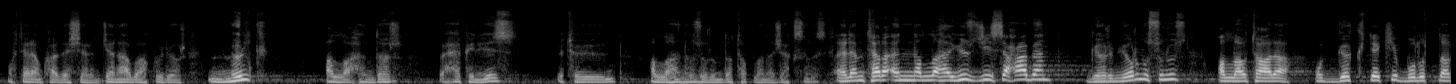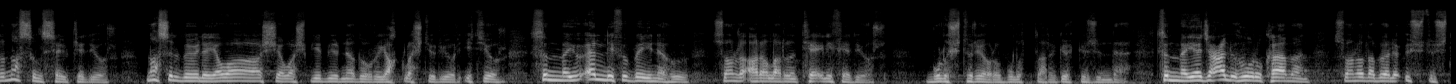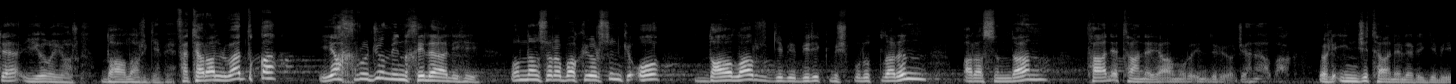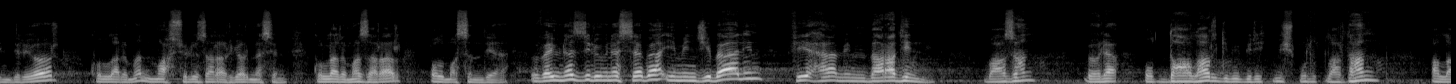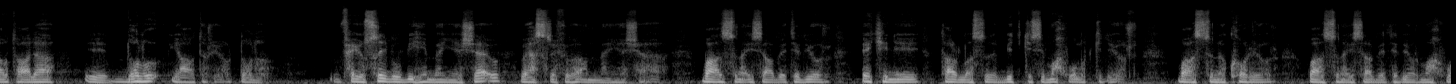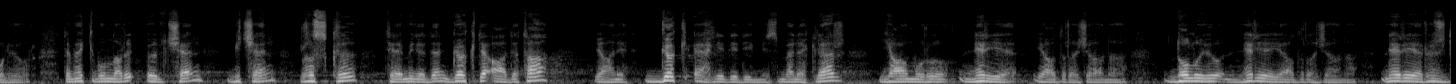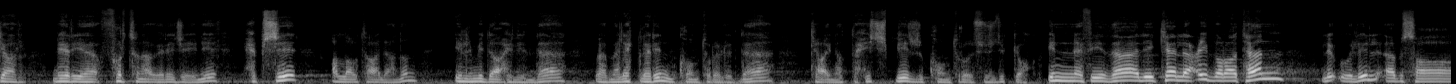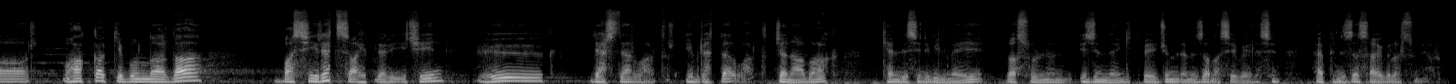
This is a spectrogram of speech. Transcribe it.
muhterem kardeşlerim Cenab-ı Hak buyuruyor. Mülk Allah'ındır ve hepiniz bütün Allah'ın huzurunda toplanacaksınız. Elem tera ennallaha yüzci sahaben görmüyor musunuz? Allahu Teala o gökteki bulutları nasıl sevk ediyor? Nasıl böyle yavaş yavaş birbirine doğru yaklaştırıyor, itiyor. Sümme yuellifu beynehu. Sonra aralarını telif ediyor. Buluşturuyor o bulutları gökyüzünde. Sümme yec'aluhu rukamen. Sonra da böyle üst üste yığıyor dağlar gibi. Feteral vedqa yahrucu min hilalihi. Ondan sonra bakıyorsun ki o dağlar gibi birikmiş bulutların arasından tane tane yağmuru indiriyor Cenab-ı Hak böyle inci taneleri gibi indiriyor. Kullarımın mahsulü zarar görmesin, kullarıma zarar olmasın diye. Ve yunezzilu mines sebai min cibalin fiha min beradin. Bazen böyle o dağlar gibi birikmiş bulutlardan Allahu Teala e, dolu yağdırıyor, dolu. Feyusibu bihi men yeşâ'u ve yasrifuhu ammen yeşâ. Bazısına isabet ediyor. Ekini, tarlası, bitkisi mahvolup gidiyor. Bazısını koruyor bazısına isabet ediyor, mahvoluyor. Demek ki bunları ölçen, biçen, rızkı temin eden gökte adeta yani gök ehli dediğimiz melekler yağmuru nereye yağdıracağını, doluyu nereye yağdıracağını, nereye rüzgar, nereye fırtına vereceğini hepsi Allahu Teala'nın ilmi dahilinde ve meleklerin kontrolünde kainatta hiçbir kontrolsüzlük yok. İnne fi zalike le'ibreten li ulil ebsar. Muhakkak ki bunlarda basiret sahipleri için büyük dersler vardır, ibretler vardır. Cenab-ı Hak kendisini bilmeyi, Resulünün izinden gitmeyi cümlemize nasip eylesin. Hepinize saygılar sunuyorum.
